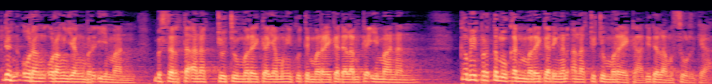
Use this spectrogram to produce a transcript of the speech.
Dan orang-orang yang beriman beserta anak cucu mereka yang mengikuti mereka dalam keimanan kami pertemukan mereka dengan anak cucu mereka di dalam surga.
